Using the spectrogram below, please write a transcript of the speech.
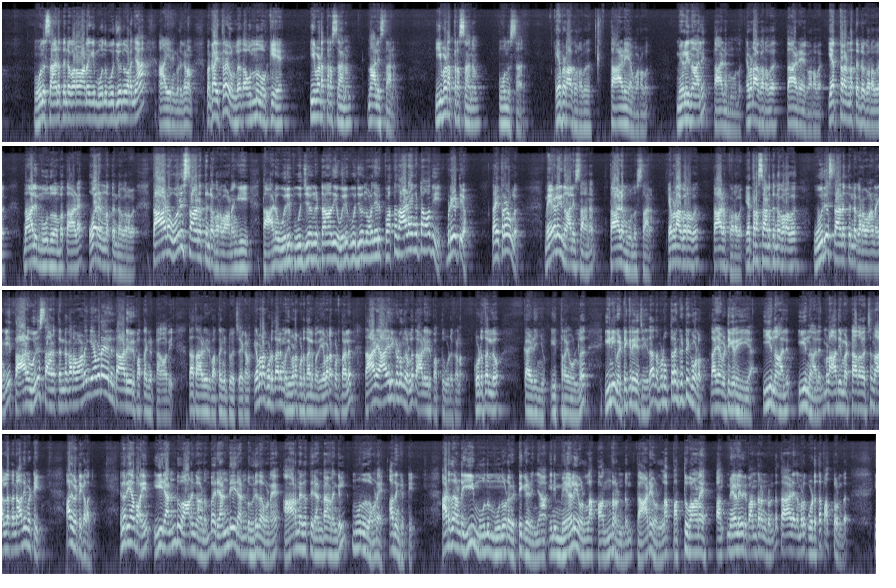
മൂന്ന് സ്ഥാനത്തിന്റെ കുറവാണെങ്കിൽ മൂന്ന് പൂജ്യം എന്ന് പറഞ്ഞാൽ ആയിരം കൊടുക്കണം. മക്കളെ ഇത്രയേ ഉള്ളൂ. അതാ ഒന്ന് നോക്കിയേ. ഇവിടെ എത്ര സ്ഥാനം? നാല് സ്ഥാനം. ഇവിടെ എത്ര സ്ഥാനം? മൂന്ന് സ്ഥാനം. എവിടാ കുറവ്? താഴെയാ കുറവ്. മേളി നാല് താഴെ മൂന്ന്. എവിടാ കുറവ്? താഴെ കുറവ്. എത്ര എണ്ണത്തിന്റെ കുറവ്? നാല് മൂന്ന് ആകുമ്പോൾ താഴെ ഒരെണ്ണത്തിന്റെ കുറവ്. താഴെ ഒരു സ്ഥാനത്തിന്റെ കുറവാണെങ്കിൽ താഴെ ഒരു പൂജ്യം കിട്ടാൽ മതി. ഒരു പൂജ്യം എന്ന് പറഞ്ഞാൽ ഒരു പത്ത് താഴെയും കിട്ടാൽ മതി. ഇവിടെ കിട്ടിയോ? ഞാൻ ഇത്രയേ ഉള്ളൂ. മേളി നാല് സ്ഥാനം താഴെ മൂന്ന് സ്ഥാനം. എവിടാ കുറവ്? താഴെ കുറവ്. എത്ര സ്ഥാനത്തിന്റെ കുറവ്? ഒരു സ്ഥാനത്തിന്റെ കുറവാണെങ്കിൽ താഴെ ഒരു സ്ഥാനത്തിന്റെ കുറവാണെങ്കിൽ എവിടെയാലും താഴെ ഒരു പത്തം കിട്ടാൽ മതി. താ താഴെ ഒരു പത്തം കിട്ടു വെച്ചേക്കണം. എവിടെ കൊടുത്താലും മതി ഇവിടെ കൊടുത്താലും മതി എവിടെ കൊടുത്താലും താഴെ ആയിരിക്കണം എന്നുള്ളത് താഴെ ഒരു പത്ത് കൊടുക്കണം. കൊടുത്തല്ലോ? കഴിഞ്ഞു. ഇത്രയേ ഉള്ളൂ. ഇനി വെട്ടിക്രിയ ചെയ്താൽ നമ്മുടെ ഉത്തരം കിട്ടിക്കോളും. അതാ ഞാൻ വെട്ടിക്രിയ ചെയ്യുക ഈ നാലും ഈ നാല്. നമ്മൾ ആദ്യം വെട്ടാതെ വെച്ച നാലിനെ തന്നെ ആദ്യം വെട്ടി. അത് വെട്ടിക്കളഞ്ഞു. എന്നിട്ട് ഞാൻ പറയും ഈ രണ്ടും ആറും കാണുമ്പോൾ രണ്ട് രണ്ടും ഒരു തവണ ആറിനകത്ത് രണ്ടാണെങ്കിൽ മൂന്ന് തവണ അതും കിട്ടി. അടുത്താണ്ട് ഈ മൂന്നും മൂന്നോടെ വെട്ടിക്കഴിഞ്ഞാൽ ഇനി മേളെയുള്ള പന്ത്രണ്ടും താഴെയുള്ള പത്തുമാണേ മേളെ ഒരു പന്ത്രണ്ടുണ്ട് താഴെ നമ്മൾ കൊടുത്ത പത്തുണ്ട്.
